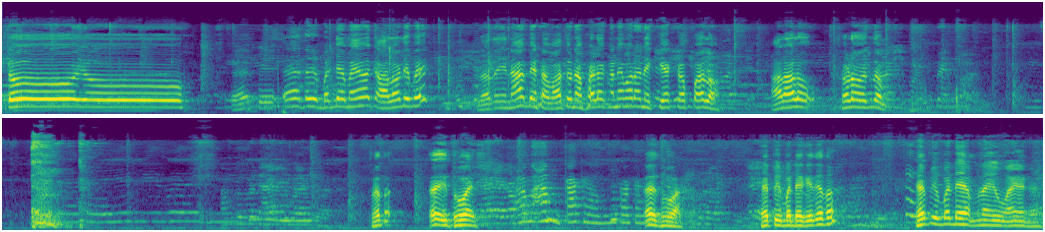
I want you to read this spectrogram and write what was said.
તો યો તમે બર્થડે માં આવ્યા કે હાલો ને ભાઈ? દાદા ના બેઠા વાતો ના ફાડા કને મારા ને કેક કપા લો હાલો હાલો ચડો એકદમ. એ ધોવાય. એ ધોવા. હેપી બર્થડે કહી દે તો. હેપી બર્થડે હમણાં એવું અહીંયા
